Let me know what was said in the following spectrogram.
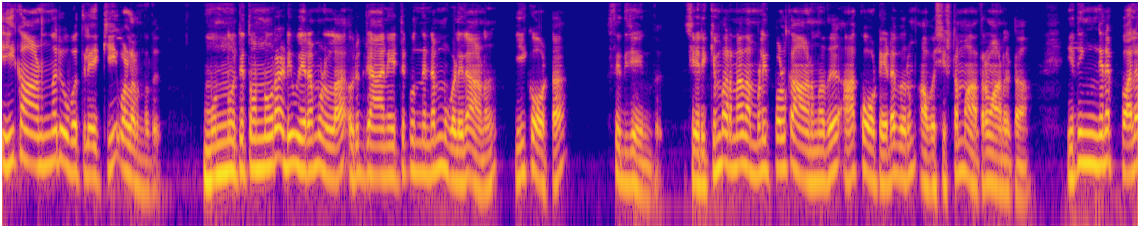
ഈ കാണുന്ന രൂപത്തിലേക്ക് വളർന്നത്. മുന്നൂറ്റി തൊണ്ണൂറ് അടി ഉയരമുള്ള ഒരു ഗ്രാനൈറ്റ് കുന്നിന്റെ മുകളിലാണ് ഈ കോട്ട സ്ഥിതി ചെയ്യുന്നത്. ശരിക്കും പറഞ്ഞാൽ നമ്മളിപ്പോൾ കാണുന്നത് ആ കോട്ടയുടെ വെറും അവശിഷ്ടം മാത്രമാണ് കേട്ടോ. ഇതിങ്ങനെ പല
